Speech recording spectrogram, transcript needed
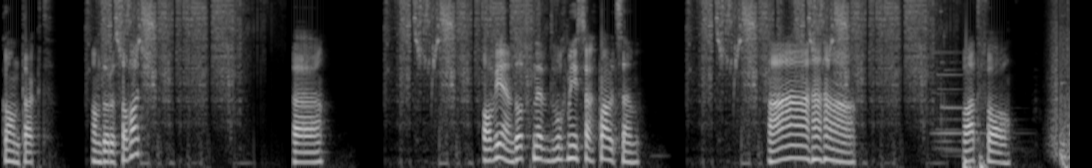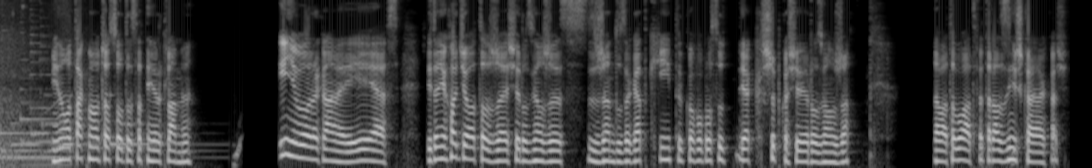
Kontakt. Mam dorysować? E... O wiem, dotknę w dwóch miejscach palcem. Aha. Łatwo. Minęło tak mało czasu od ostatniej reklamy. I nie było reklamy, yes. Czyli to nie chodzi o to, że się rozwiąże z rzędu zagadki, tylko po prostu jak szybko się rozwiąże. Dobra, to było łatwe. Teraz zniżka jakaś.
